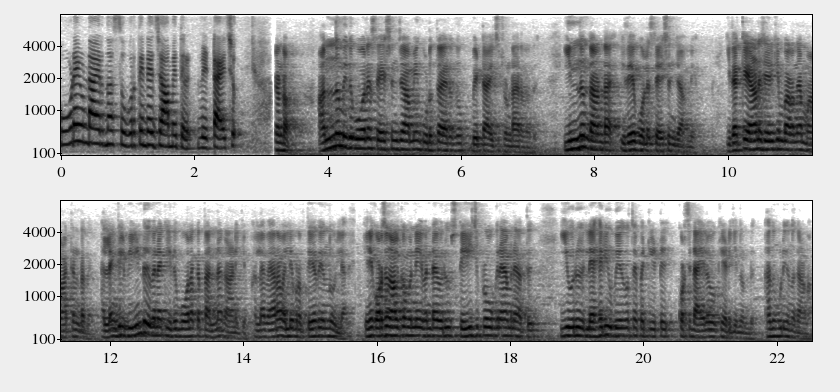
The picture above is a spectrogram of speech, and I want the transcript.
കൂടെയുണ്ടായിരുന്ന സുഹൃത്തിന്റെ ജാമ്യത്തിൽ വിട്ടയച്ചു. കണ്ടോ? അന്നും ഇതുപോലെ സ്റ്റേഷൻ ജാമ്യം കൊടുത്തായിരുന്നു വിട്ടയച്ചിട്ടുണ്ടായിരുന്നത്. ഇന്നും താണ്ട ഇതേപോലെ സ്റ്റേഷൻ ജാമ്യം. ഇതൊക്കെയാണ് ശരിക്കും പറഞ്ഞാൽ മാറ്റേണ്ടത്. അല്ലെങ്കിൽ വീണ്ടും ഇവനൊക്കെ ഇതുപോലൊക്കെ തന്നെ കാണിക്കും. അല്ല വേറെ വലിയ പ്രത്യേകതയൊന്നുമില്ല. ഇനി കുറച്ച് നാൾക്ക് മുന്നേ ഇവന്റെ ഒരു സ്റ്റേജ് പ്രോഗ്രാമിനകത്ത് ഈ ഒരു ലഹരി ഉപയോഗത്തെ പറ്റിയിട്ട് കുറച്ച് ഡയലോഗൊക്കെ അടിക്കുന്നുണ്ട്. അതും കൂടി ഒന്ന് കാണാം.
